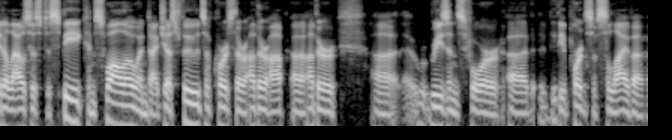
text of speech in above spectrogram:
It allows us to speak and swallow and digest foods. Of course, there are other op, uh, other uh, reasons for uh, the importance of saliva,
